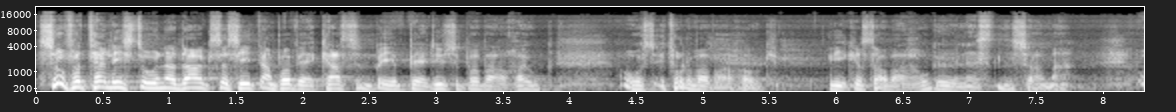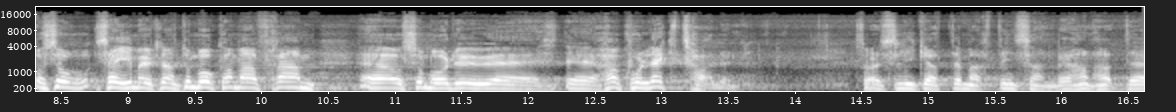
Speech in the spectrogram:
Så forteller historien av Dag så sitter han på vedkassen i bedehuset på Varhaug. Jeg tror det var Varhaug. Vikerstad og Varhaug er jo nesten det samme. Og Så sier møkleren du må komme fram eh, og så må du eh, eh, ha kollekttalen. Så er det slik at Martin Sandve han hadde,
